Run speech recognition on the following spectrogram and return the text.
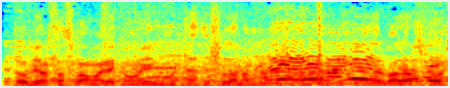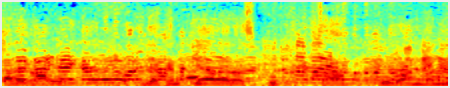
তো ভিউয়ার্স, আসসালামু আলাইকুম। এই মুহূর্তে আছে সুজানাম ঘাটে পেঁয়াজের বাজার সরাসরি দেখেন। পেঁয়াজের আজ খুব চাপ, খুব আমদানি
